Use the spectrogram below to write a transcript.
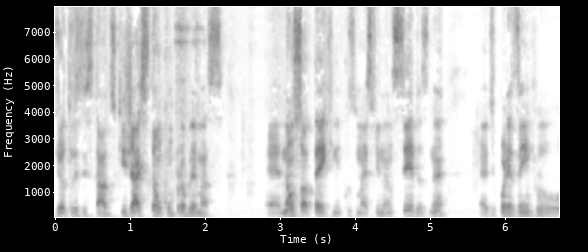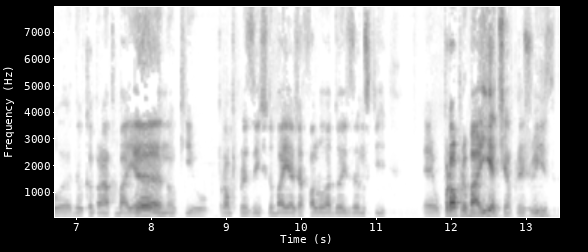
de outros estados que já estão com problemas é, não só técnicos, mas financeiros, né? É, de, por exemplo, do Campeonato Baiano, que o próprio presidente do Bahia já falou há dois anos que é, o próprio Bahia tinha prejuízo.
